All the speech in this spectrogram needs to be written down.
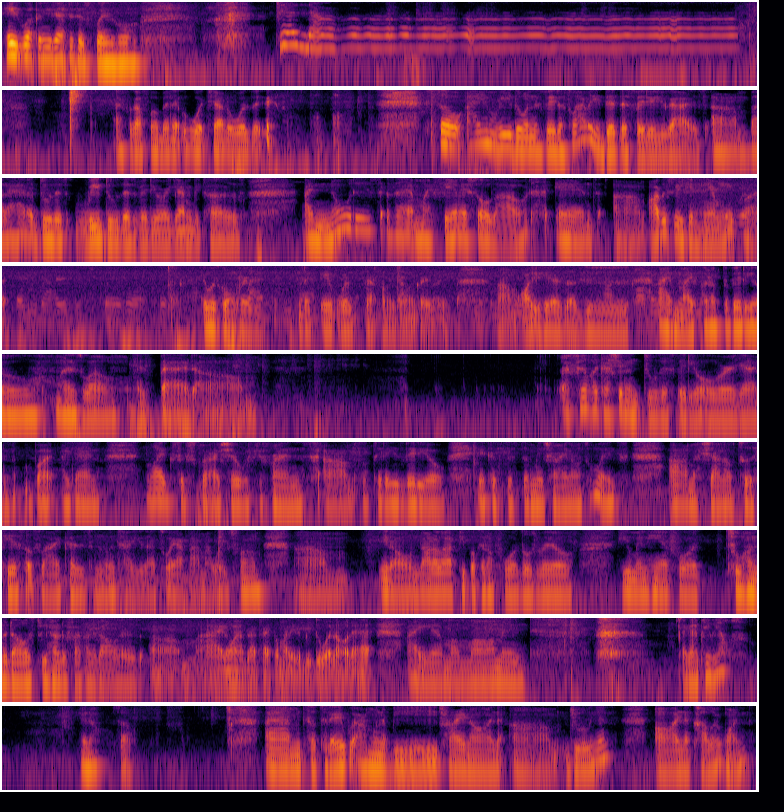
Hey, welcome you guys. This is Fuego. Channel. I forgot for a minute what channel was it. so I am redoing this video. So I already did this video, you guys. Um, but I had to do this, redo this video again because I noticed that my fan is so loud and um, obviously you can hear me, but it was going crazy. Like it was definitely going crazy. Um, all you hear is a zzz. I might put up the video, might as well. It's bad. Um, I feel like I shouldn't do this video over again, but again, like, subscribe, share with your friends. Um, so today's video, it consists of me trying on some wigs. Um, a shout out to Hair So Fly, because I'm going to tell you, that's where I buy my wigs from. Um, you know, not a lot of people can afford those real human hair for $200, $300, $500. Um, I don't have that type of money to be doing all that. I am a mom and I gotta pay bills, you know, so. Um, so today I'm gonna be trying on um, Julianne on the color one.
